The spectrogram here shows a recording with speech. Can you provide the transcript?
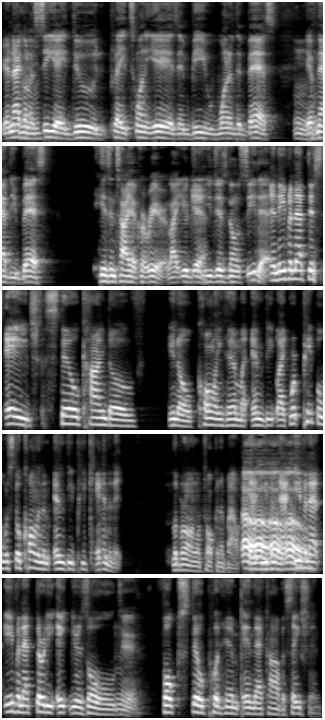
you're not going to Mhm. see a dude play 20 years and be one of the best, if Mhm. not the best, his entire career. Like, you Yeah. you just don't see that. and even at this age, still kind of, you know, calling him an MVP. Like we're people were still calling him MVP candidate. LeBron, I'm talking about. Oh, At- oh, even, oh, at, oh. even at even at 38 years old, yeah, folks still put him in that conversation.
